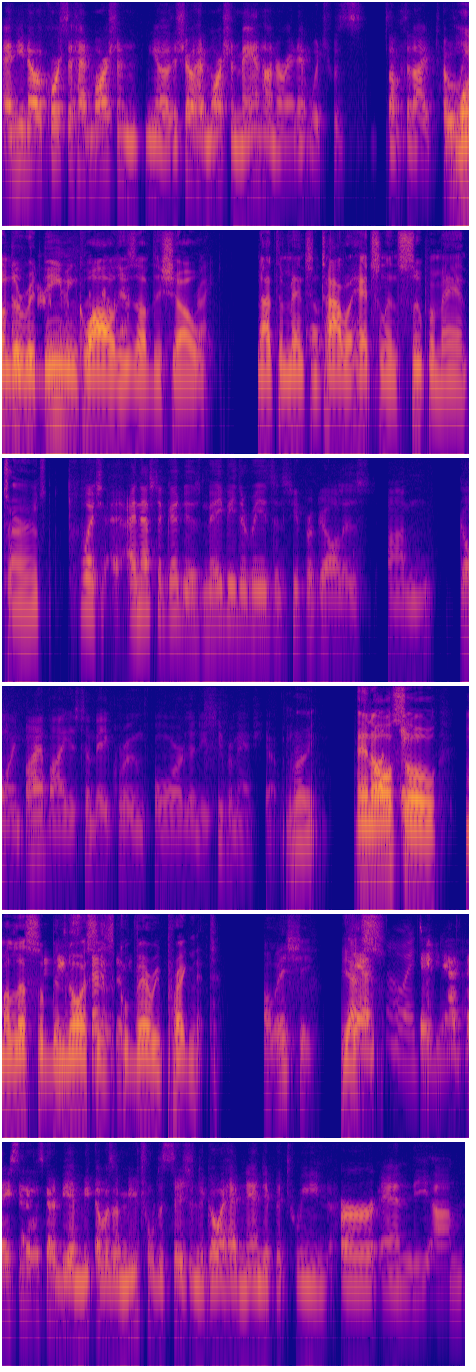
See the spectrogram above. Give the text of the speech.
and you know, of course, it had Martian. You know, the show had Martian Manhunter in it, which was something I totally One of the redeeming qualities of the show. Right. Not to mention oh. Tyler Hoechlin's Superman turns. Which, and that's the good news. Maybe the reason Supergirl is um, going bye bye is to make room for the new Superman show. Right. And Well, it- also, Melissa Benoist is very pregnant. Oh, is she? Yes. Oh, I didn't know yeah, that. they said it was going to be a it was a mutual decision to go ahead and end it between her and the um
